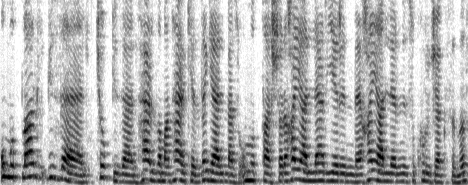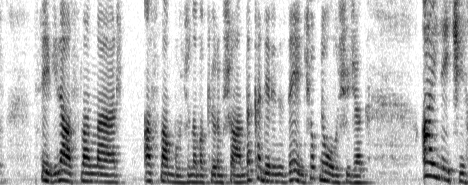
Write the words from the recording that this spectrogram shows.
Umutlar güzel, çok güzel. Her zaman herkesle gelmez. Umut taşları, hayaller yerinde. Hayallerinizi kuracaksınız. Sevgili aslanlar, aslan burcuna bakıyorum şu anda. Kaderinizde en çok ne oluşacak? Aile içi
